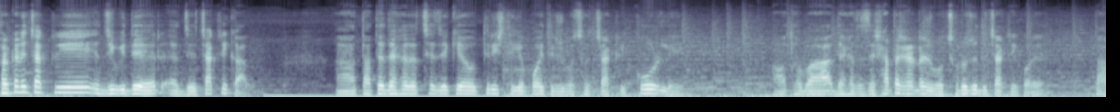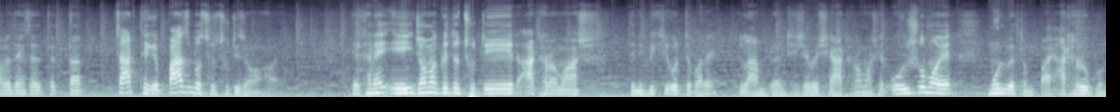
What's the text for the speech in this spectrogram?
সরকারি চাকরিজীবীদের যে চাকরিকাল তাতে দেখা যাচ্ছে যে কেউ তিরিশ থেকে পঁয়ত্রিশ বছর চাকরি করলে, অথবা দেখা যাচ্ছে সাতাশ আঠাশ বছরও যদি চাকরি করে তাহলে দেখা যাচ্ছে তার চার থেকে পাঁচ বছর ছুটি জমা হয়। এখানে এই জমাকৃত ছুটির আঠারো মাস তিনি বিক্রি করতে পারে। লাম গ্র্যান্ট হিসেবে সে আঠারো মাসের ওই সময়ের মূল বেতন পায়, আঠারো গুণ।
